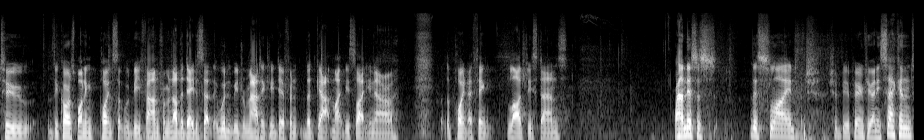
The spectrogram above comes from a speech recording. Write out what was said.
to the corresponding points that would be found from another data set, they wouldn't be dramatically different. The gap might be slightly narrower, but the point, I think, largely stands. And this is this slide, which should be appearing for you any second,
